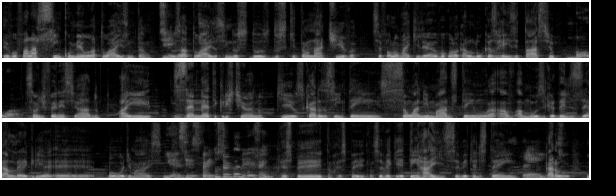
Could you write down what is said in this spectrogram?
Eu vou falar cinco meus atuais, então. Diga. Dos atuais, assim, dos, dos, dos que estão na ativa. Você falou Mike Leão, eu vou colocar Lucas Reis e Tássio, Boa! são diferenciados. Aí, Zenete e Cristiano, que os caras, assim, tem, são animados, tem a, a- a música deles é alegre, é, é boa demais. E eles respeitam o sertanejo, hein? Respeitam, respeitam. Você vê que tem raiz, você vê que eles têm Tem. Cara, o- o-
